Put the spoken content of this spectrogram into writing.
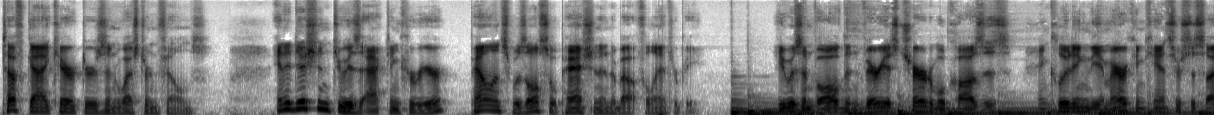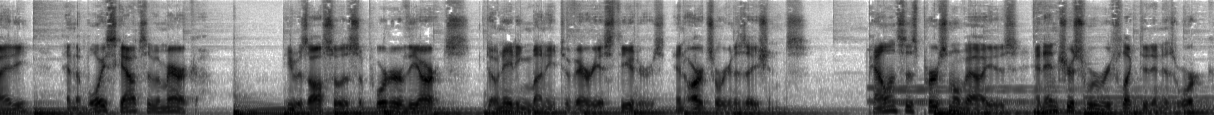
tough guy characters in Western films. In addition to his acting career, Palance was also passionate about philanthropy. He was involved in various charitable causes, including the American Cancer Society and the Boy Scouts of America. He was also a supporter of the arts, donating money to various theaters and arts organizations. Palance's personal values and interests were reflected in his work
